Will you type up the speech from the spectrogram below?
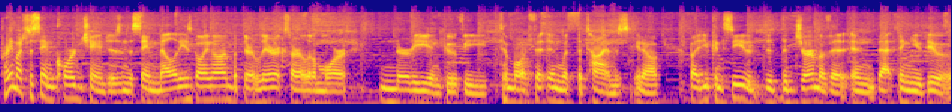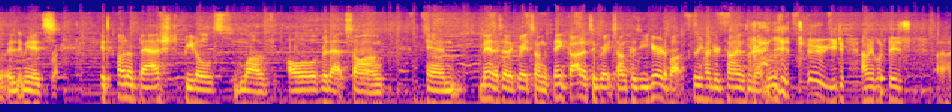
pretty much the same chord changes and the same melodies going on, but their lyrics are a little more nerdy and goofy to more fit in with the times. You know, but you can see the, the, the germ of it in that thing you do. I mean, it's it's unabashed Beatles love all over that song. And man, is that a great song? Thank God it's a great song because you hear it about 300 times in that movie. you do. You do. I mean, look, there's uh,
